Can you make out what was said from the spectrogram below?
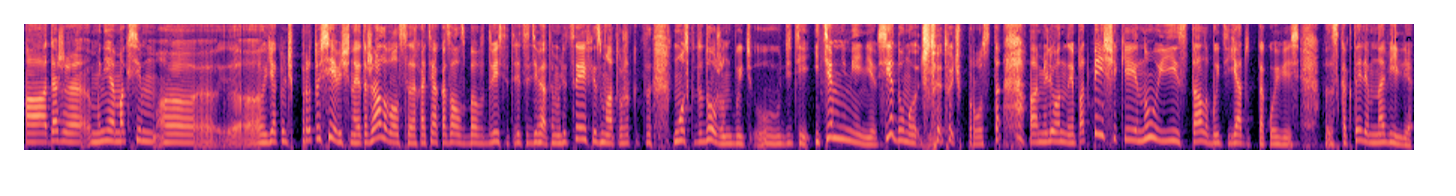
А даже мне Максим Яковлевич Протусевич на это жаловался, хотя, казалось бы, в 239-м лицее физмат уже как-то мозг-то должен быть у детей. И тем не менее, все думают, что это очень просто. А миллион миллионные подписчики, ну и стало быть, я тут такой весь с коктейлем на вилле.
